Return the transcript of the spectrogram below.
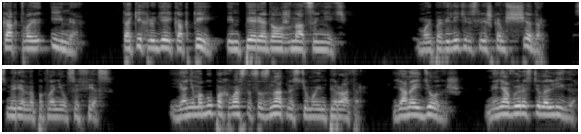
Как твое имя? Таких людей, как ты, империя должна ценить. Мой повелитель слишком щедр, смиренно поклонился Фес. Я не могу похвастаться знатностью, мой император. Я найденыш. Меня вырастила Лига.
